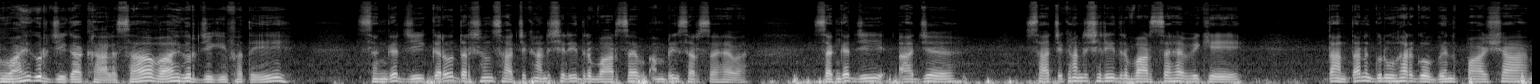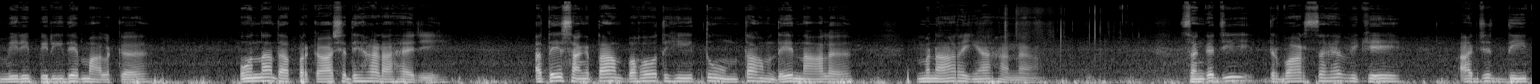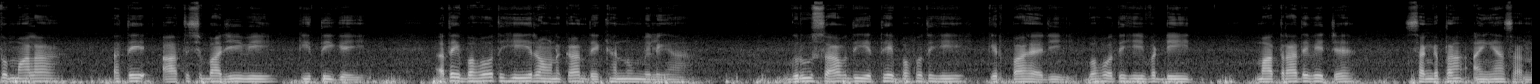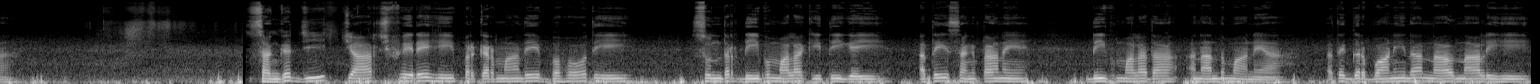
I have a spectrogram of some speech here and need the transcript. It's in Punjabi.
ਵਾਹਿਗੁਰੂ ਜੀ ਕਾ ਖਾਲਸਾ ਵਾਹਿਗੁਰੂ ਜੀ ਕੀ ਫਤਿਹ ਸੰਗਤ ਜੀ ਕਰੋ ਦਰਸ਼ਨ ਸੱਚਖੰਡ ਸ੍ਰੀ ਦਰਬਾਰ ਸਾਹਿਬ ਅੰਮ੍ਰਿਤਸਰ ਸਾਹਿਬ ਸੰਗਤ ਜੀ ਅੱਜ ਸੱਚਖੰਡ ਸ੍ਰੀ ਦਰਬਾਰ ਸਾਹਿਬ ਵਿਖੇ ਧੰਨ ਧੰਨ ਗੁਰੂ ਹਰਗੋਬਿੰਦ ਪਾਤਸ਼ਾਹ ਮੀਰੀ ਪੀਰੀ ਦੇ ਮਾਲਕ, ਉਹਨਾਂ ਦਾ ਪ੍ਰਕਾਸ਼ ਦਿਹਾੜਾ ਹੈ ਜੀ। ਅਤੇ ਸੰਗਤਾਂ ਬਹੁਤ ਹੀ ਧੂਮ-ਧਾਮ ਦੇ ਨਾਲ ਮਨਾ ਰਹੀਆਂ ਹਨ। ਸੰਗਤ ਜੀ, ਦਰਬਾਰ ਸਾਹਿਬ ਵਿਖੇ ਅੱਜ ਦੀਪਮਾਲਾ ਅਤੇ ਆਤਿਸ਼ਬਾਜ਼ੀ ਵੀ ਕੀਤੀ ਗਈ ਅਤੇ ਬਹੁਤ ਹੀ ਰੌਣਕਾਂ ਦੇਖਣ ਨੂੰ ਮਿਲੀਆਂ। ਗੁਰੂ ਸਾਹਿਬ ਦੀ ਇੱਥੇ ਬਹੁਤ ਹੀ ਕਿਰਪਾ ਹੈ ਜੀ, ਬਹੁਤ ਹੀ ਵੱਡੀ ਮਾਤਰਾ ਦੇ ਵਿੱਚ ਸੰਗਤਾਂ ਆਈਆਂ ਸਨ। ਸੰਗਤ ਜੀ ਚਾਰ ਚਫੇਰੇ ਹੀ ਪ੍ਰਕਰਮਾਂ ਦੇ ਬਹੁਤ ਹੀ ਸੁੰਦਰ ਦੀਪਮਾਲਾ ਕੀਤੀ ਗਈ ਅਤੇ ਸੰਗਤਾਂ ਨੇ ਦੀਪਮਾਲਾ ਦਾ ਆਨੰਦ ਮਾਣਿਆ ਅਤੇ ਗੁਰਬਾਣੀ ਦਾ ਨਾਲ ਨਾਲ ਹੀ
